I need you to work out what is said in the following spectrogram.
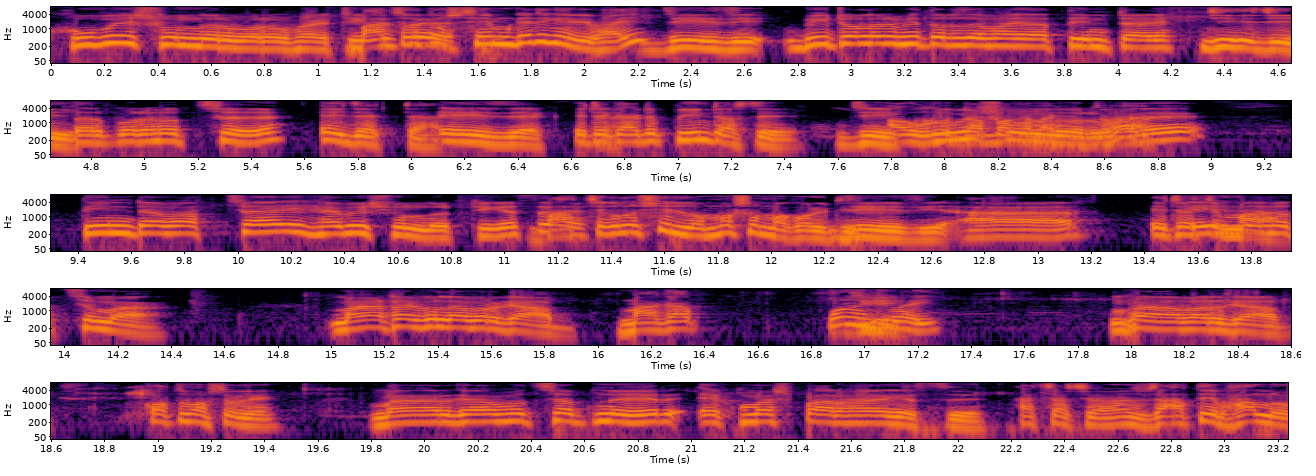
খুবই সুন্দর বড় ভাই ঠিক আছে? তো সেম গ্রেডিং এর ভাই? জি জি। বিটলের ভিতরে যে ভাইয়া তিনটায় জি জি। তারপরে হচ্ছে এই যে একটা। এই যে একটা। এটা একটা প্রিন্ট আছে। জি খুবই সুন্দর হ্যাঁ? মানে তিনটা বাচ্চাই হেভি সুন্দর ঠিক আছে? বাচ্চাগুলো সেই লম্বা সম্মা কোয়ালিটি জি জি আর এটা হচ্ছে মা। হচ্ছে মা। মাটা গুলো আবার গাব। মা গাপ বলেন ভাই? মা আবার গাব। কত মাস চলে? মায়ের গাব হচ্ছে আপনার এক মাস পার হয়ে গেছে। আচ্ছা আচ্ছা যাতে ভালো।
